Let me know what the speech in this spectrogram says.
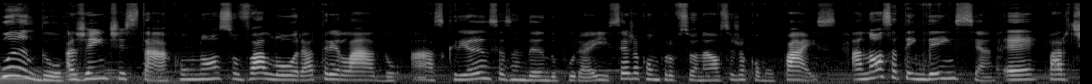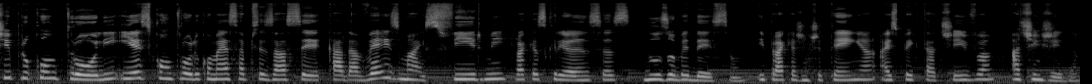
Quando a gente está com o nosso valor atrelado às crianças andando por aí, seja como profissional, seja como pais, a nossa tendência é partir para o controle e esse controle começa a precisar ser cada vez mais firme para que as crianças nos obedeçam e para que a gente tenha a expectativa atingida.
